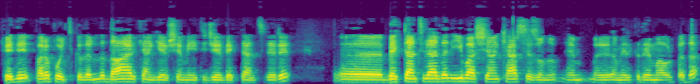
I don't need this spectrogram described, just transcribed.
Fed'i para politikalarında daha erken gevşemeye iteceği beklentileri, e, beklentilerden iyi başlayan kar sezonu hem e, Amerika'da hem Avrupa'da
